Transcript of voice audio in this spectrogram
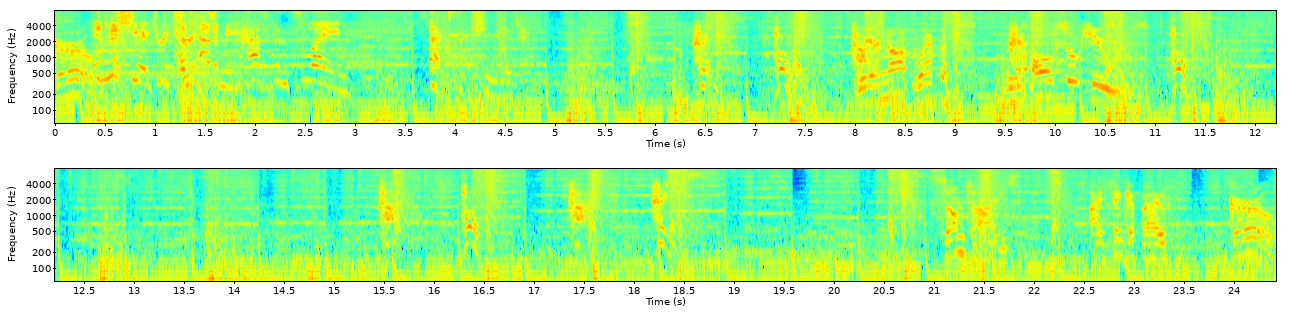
girls. Initiate retreat! An enemy has been slain! Executed. Not weapons. We are also humans. Ho! Ha! Ha! Hey! Sometimes I think about girls.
